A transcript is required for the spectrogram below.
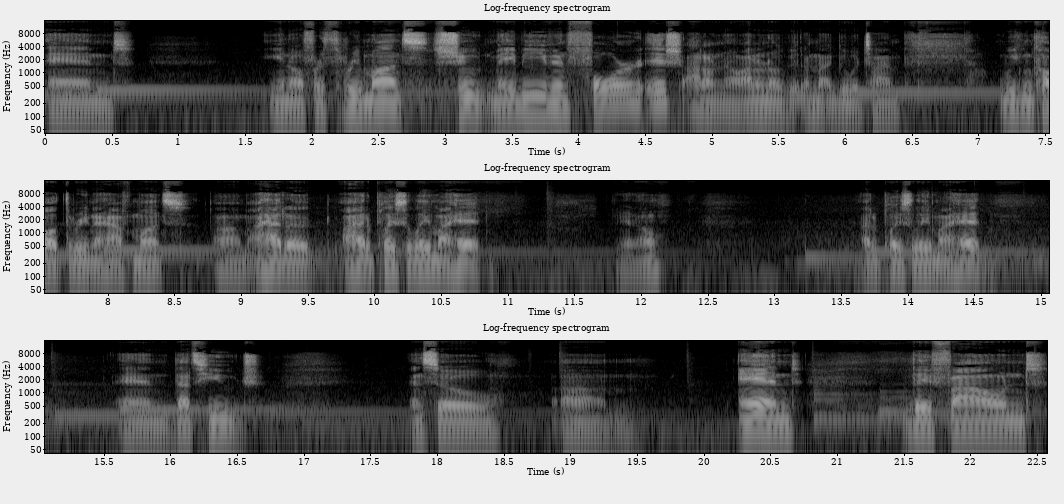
and you know, for three months, shoot, maybe even four ish. I don't know. I don't know. I'm not good with time. We can call it three and a half months. Um, I had a I had a place to lay my head. You know, I had a place to lay my head, and that's huge. And so, um, and they found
